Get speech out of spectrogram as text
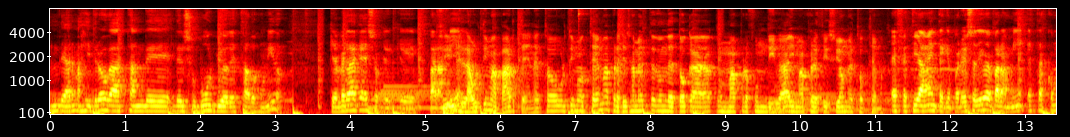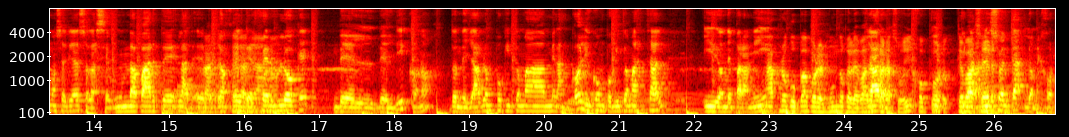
de armas y drogas tan de- del suburbio de Estados Unidos. Que es verdad que eso, que, que para Sí, mí. en la última parte, en estos últimos temas, precisamente donde toca con más profundidad y más precisión estos temas. Efectivamente, que por eso digo que para mí esta es como sería eso, la segunda parte, la- eh, La perdón, tercera el tercer bloque del, del disco, ¿no? Donde ya habla un poquito más melancólico, un poquito más tal, y donde para mí. Más preocupado por el mundo que le va a Claro. dejar a su hijo, y- por qué y va a para mí ser. suelta lo mejor.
